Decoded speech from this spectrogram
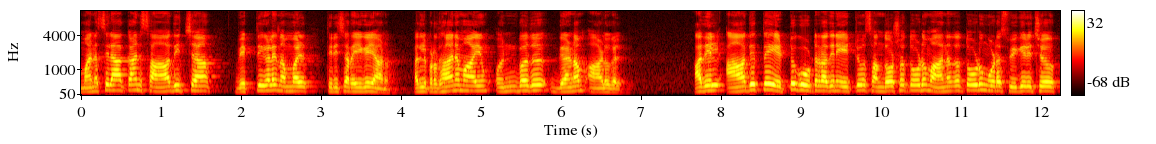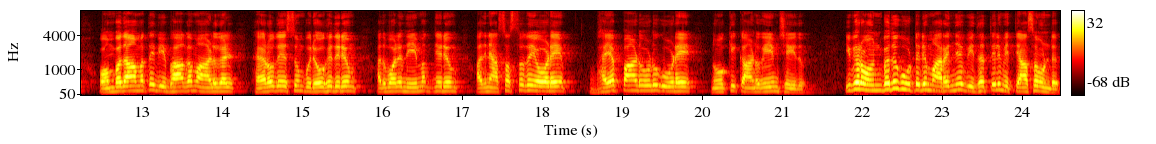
മനസ്സിലാക്കാൻ സാധിച്ച വ്യക്തികളെ നമ്മൾ തിരിച്ചറിയുകയാണ്. അതിൽ പ്രധാനമായും ഒൻപത് ഗണം ആളുകൾ. അതിൽ ആദ്യത്തെ എട്ട് കൂട്ടർ അതിനെ ഏറ്റവും സന്തോഷത്തോടും ആനന്ദത്തോടും കൂടെ സ്വീകരിച്ചു. ഒമ്പതാമത്തെ വിഭാഗം ആളുകൾ ഹെറോദേസും പുരോഹിതരും അതുപോലെ നിയമജ്ഞരും അതിന് അസ്വസ്ഥതയോടെ ഭയപ്പാടോടുകൂടെ നോക്കിക്കാണുകയും ചെയ്തു. ഇവർ ഒൻപത് കൂട്ടരും അറിഞ്ഞ വിധത്തിലും വ്യത്യാസമുണ്ട്.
